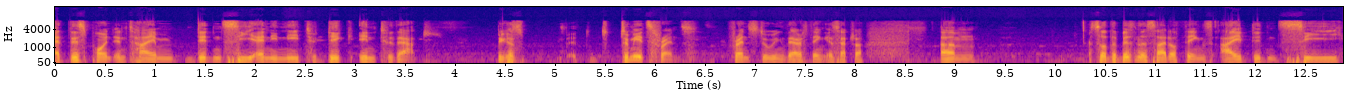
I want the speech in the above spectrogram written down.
at this point in time didn't see any need to dig into that because to me it's friends, friends doing their thing, etc. Um, so the business side of things I didn't see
